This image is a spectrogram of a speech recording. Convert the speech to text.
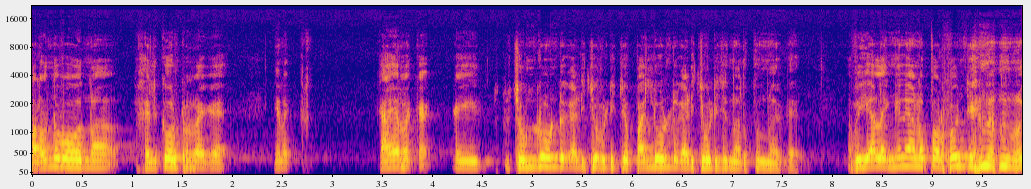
പറന്നു പോകുന്ന ഹെലികോപ്റ്ററൊക്കെ ഇങ്ങനെ കയറൊക്കെ ഈ ചുണ്ടുകൊണ്ട് കടിച്ചു പിടിച്ച് പല്ലുകൊണ്ട് കടിച്ചു പിടിച്ച് നിർത്തുന്നതൊക്കെ. അപ്പോൾ ഇയാൾ എങ്ങനെയാണ് പെർഫോം ചെയ്യുന്നതെന്ന്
